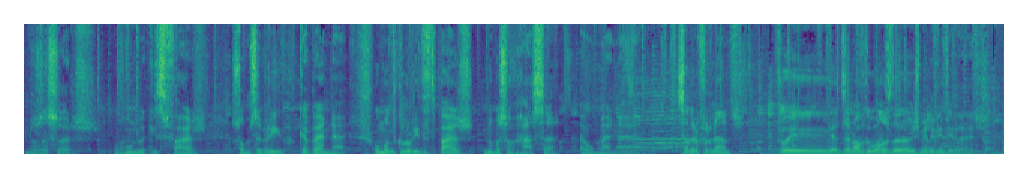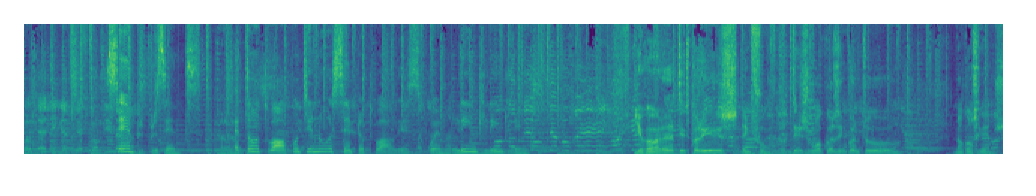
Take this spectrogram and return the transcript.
nos Açores. O mundo aqui se faz, somos abrigo, cabana. O mundo colorido de paz numa só raça, a humana. Sandra Fernandes, foi a 19 de 11 de 2022. Sempre presente. É tão atual, continua sempre atual esse poema. Lindo, lindo, lindo. E agora, Tito Paris, em fundo. Diz-me uma coisa enquanto não conseguimos,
